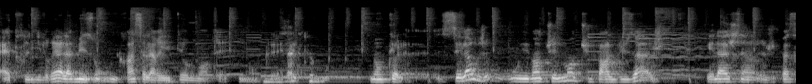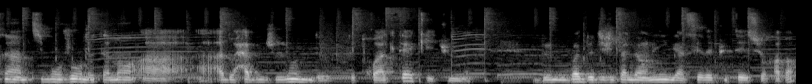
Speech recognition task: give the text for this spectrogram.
être livré à la maison grâce à la réalité augmentée. Donc, euh, Exactement. Donc euh, c'est là où, je- où éventuellement tu parles d'usage. Et là, je, je passerai un petit bonjour notamment à, à Njeloun de, de Proactech, qui est une, une boîte de digital learning assez réputée sur Rabat,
